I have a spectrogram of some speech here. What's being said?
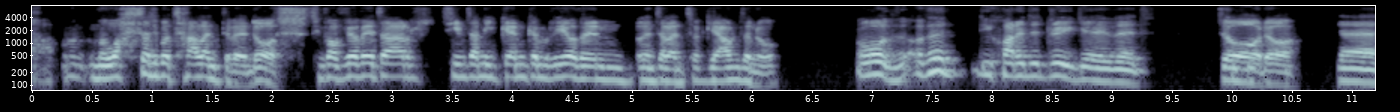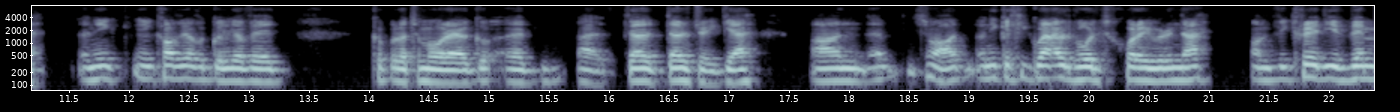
Mae wastad i bod talent y fe, dos. Ti'n gofio fe da'r tîm dan 20 Gymru oedd yn talentog iawn dyn nhw? O, oedd e di chwarae dy dreigiau hefyd. Do, do. Ie. Yeah ni'n cofio fe gwylio fe cwpl o tymorau dy'r dreigiau. Ond, o'n i'n gallu gweld fod chwaraewyr yna, ond fi credu ddim,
